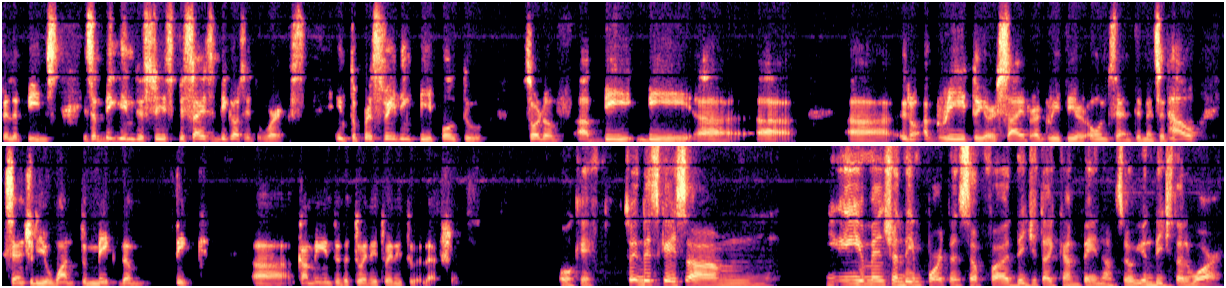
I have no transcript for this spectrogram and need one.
Philippines, is a big industry, precisely because it works into persuading people to sort of uh, be be uh, uh, uh, you know agree to your side or agree to your own sentiments and how essentially you want to make them think uh, coming into the 2022 elections. Okay, so in this case, um, you, you mentioned the importance of uh, digital campaign, no? so in digital war.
